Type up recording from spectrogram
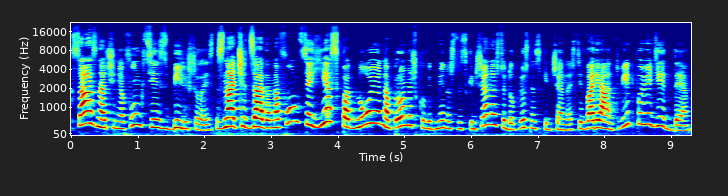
х значення функції збільшилось. Значить, задана функція є спадною на проміжку від мінус нескінченності до плюс нескінченності. Варіант відповіді Д.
